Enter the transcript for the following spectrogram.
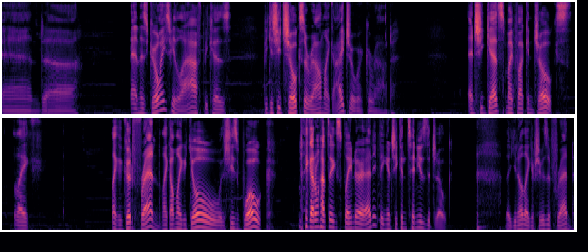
And uh and this girl makes me laugh because because she jokes around like I joke around. And she gets my fucking jokes like like a good friend. Like i'm like yo she's woke. Like i don't have to explain to her anything and she continues the joke. Like you know like if she was a friend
